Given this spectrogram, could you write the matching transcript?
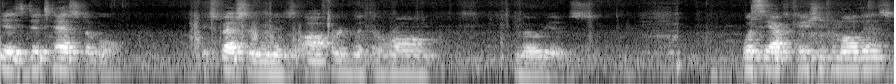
is detestable, especially when it is offered with the wrong motives. What's the application from all this?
